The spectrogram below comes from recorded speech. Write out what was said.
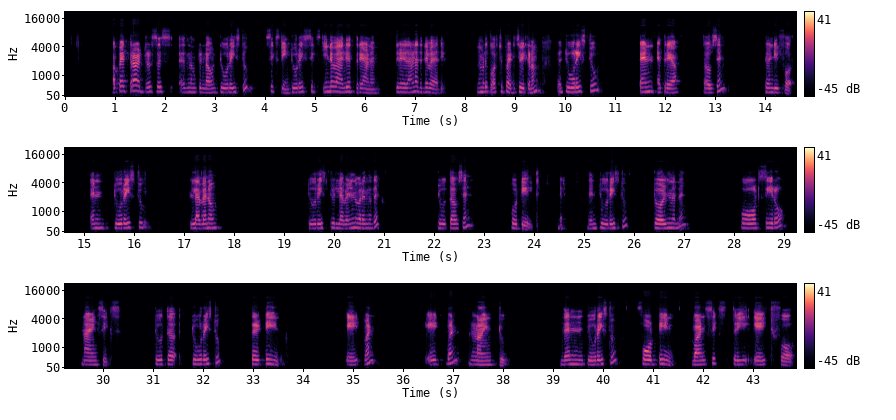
അപ്പൊ എത്ര അഡ്രസ്സസ് നമുക്ക് ഉണ്ടാവും two raise to sixteen two raise സിക്സ്റ്റീന്റെ value എത്രയാണ്? ഇതിലേതാണ് അതിന്റെ വാല്യൂ നമ്മൾ കുറച്ച് പഠിച്ചു വെക്കണം. ടു റേസ് ടു ടെൻ എത്രയാ? Thousand twenty four ten two raise to ലെവനോ two raise to eleven എന്ന് പറയുന്നത് two thousand forty eight then two raise to twelve എന്ന് പറഞ്ഞാൽ four zero nine six two two raise to thirteen eight one eight one nine two. Then 2 raised to fourteen one six three eight four.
